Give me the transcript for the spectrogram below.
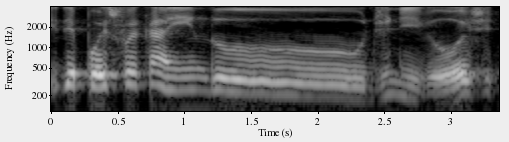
e depois foi caindo de nível. Hoje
